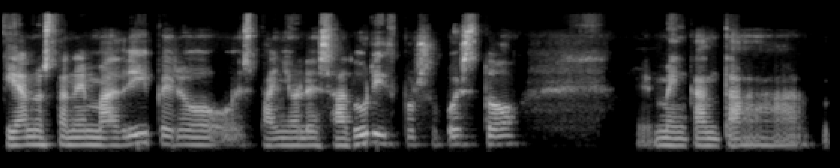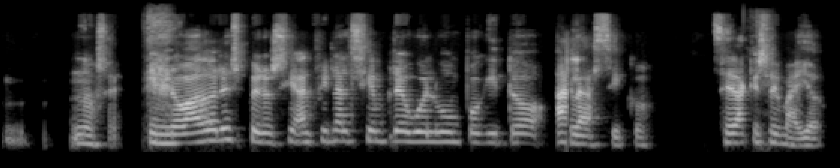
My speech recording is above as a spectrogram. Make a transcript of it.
que ya no están en Madrid, pero españoles a Duriz, por supuesto. Eh, me encanta, no sé, innovadores, pero sí, al final siempre vuelvo un poquito a clásico. ¿Será que soy mayor?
